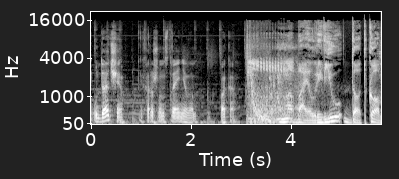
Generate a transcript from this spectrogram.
Удачи хорошего настроения вам. Пока. MobileReview.com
